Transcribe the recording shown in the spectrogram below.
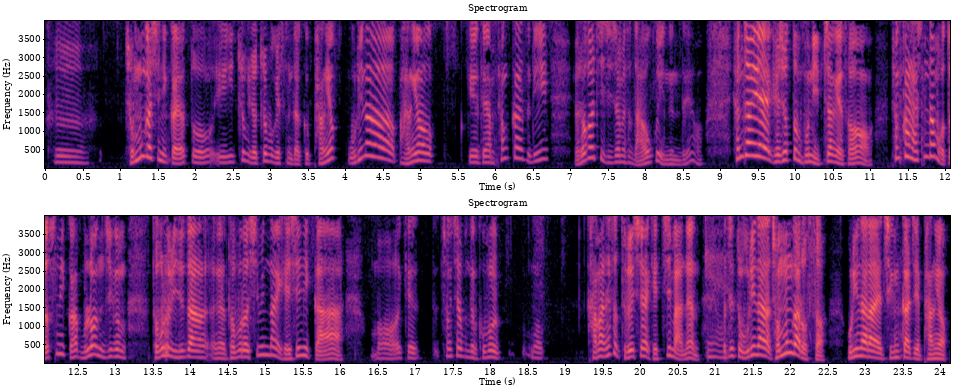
그 전문가시니까요. 또 이쪽 여쭤보겠습니다. 그 방역 우리나라 방역 에 대한 평가들이 여러 가지 지점에서 나오고 있는데요. 현장에 계셨던 분 입장에서 평가를 하신다면 어떻습니까? 물론 지금 더불어민주당, 더불어 시민당에 계시니까 뭐 이렇게 청취자분들은 그걸 뭐 감안해서 들으셔야겠지만은 예. 어쨌든 우리나라 전문가로서 우리나라의 지금까지의 방역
